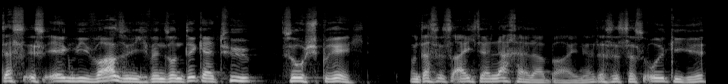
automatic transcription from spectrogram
das ist irgendwie wahnsinnig, wenn so ein dicker Typ so spricht. Und das ist eigentlich der Lacher dabei, ne? Das ist das Ulkige.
